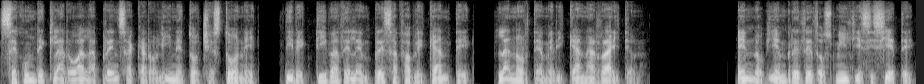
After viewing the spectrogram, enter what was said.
según declaró a la prensa Caroline Tochestone, directiva de la empresa fabricante, la norteamericana Raytheon. En noviembre de 2017,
